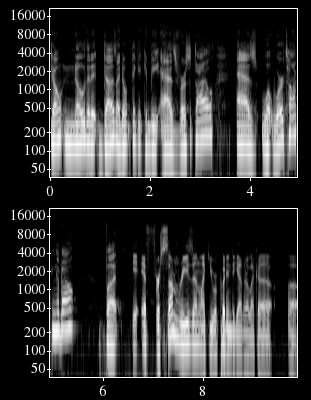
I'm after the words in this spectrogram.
don't know that it does i don't think it can be as versatile as what we're talking about but If for some reason like you were putting together like a, a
